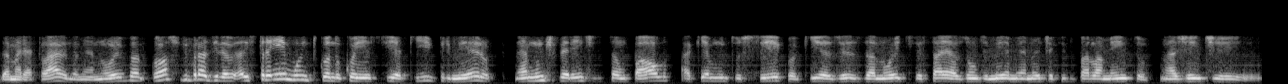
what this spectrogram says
da Maria Clara, da minha noiva. Gosto de Brasília. Eu estranhei muito quando conheci aqui primeiro, né, muito diferente de São Paulo. Aqui é muito seco, aqui às vezes à noite, você sai às 11h30, meia-noite aqui do parlamento, a gente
